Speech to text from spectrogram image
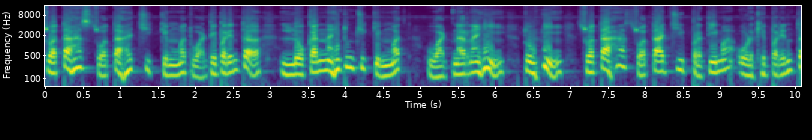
स्वतः स्वतःची किंमत वाटेपर्यंत लोकांनाही तुमची किंमत वाटणार नाही. तुम्ही स्वतः स्वतःची प्रतिमा ओळखेपर्यंत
